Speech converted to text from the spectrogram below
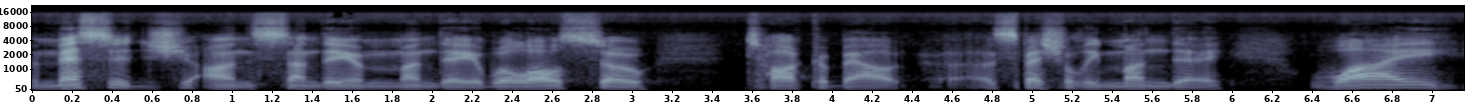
The message on Sunday and Monday will also talk about, uh, especially Monday, why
